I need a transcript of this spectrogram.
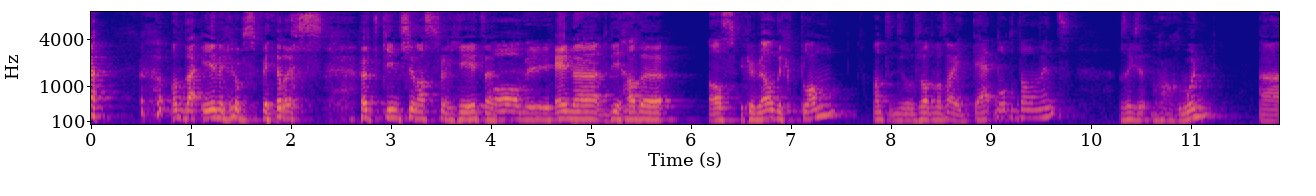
Omdat enige groep spelers het kindje was vergeten. Oh nee. En uh, die hadden als geweldig plan, want ze hadden wat in tijdnood op dat moment. Dan zeggen ze, we gaan gewoon uh,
